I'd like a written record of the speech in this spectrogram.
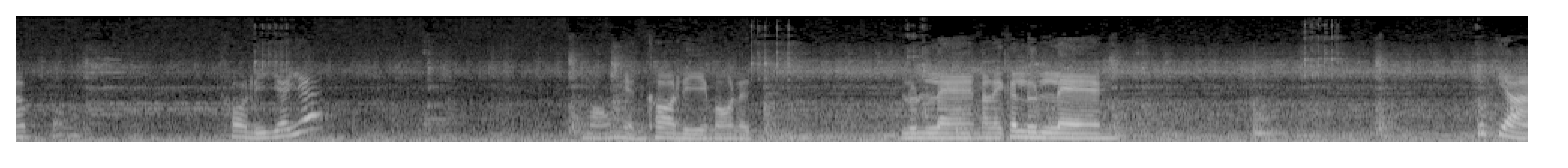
ครับ ข้อดีเยอะแยะ มองเห็นข้อดีมองแต่รุนแรงอะไรก็รุนแรง ทุกอย่าง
